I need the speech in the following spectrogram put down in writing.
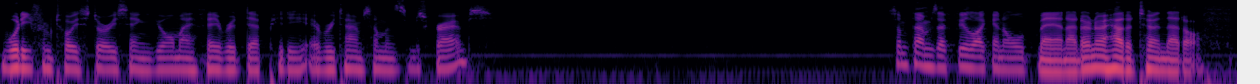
Woody from Toy Story saying, You're my favorite deputy every time someone subscribes. Sometimes I feel like an old man. I don't know how to turn that off.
